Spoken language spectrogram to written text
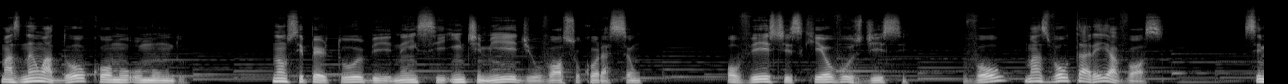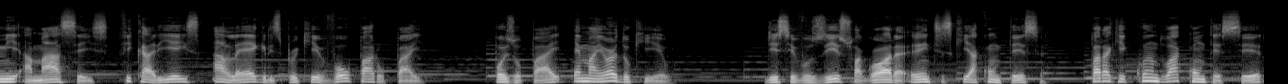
mas não a dou como o mundo. Não se perturbe nem se intimide o vosso coração Ouvistes que eu vos disse: Vou, mas voltarei a vós. Se me amasseis, ficaríeis alegres, porque vou para o Pai, pois o Pai é maior do que eu. Disse-vos isso agora antes que aconteça, para que quando acontecer,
